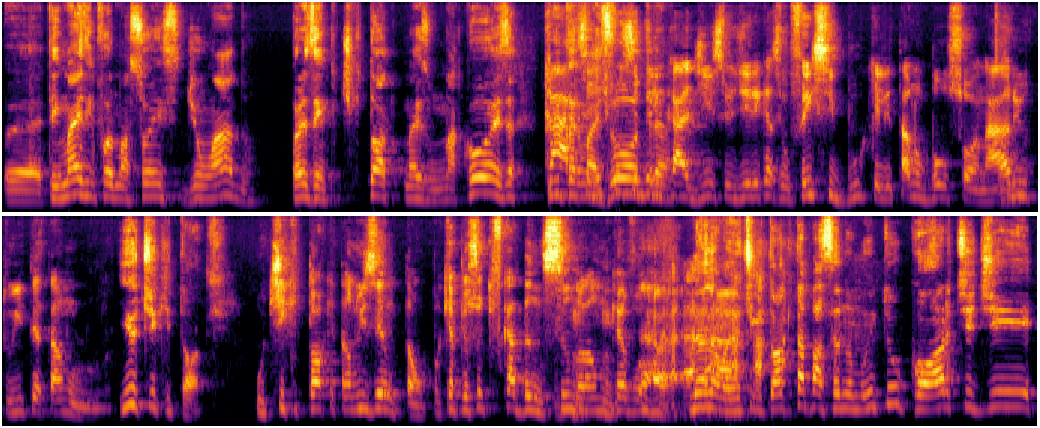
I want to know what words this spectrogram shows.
eh, tem mais informações de um lado? Por exemplo, TikTok mais uma coisa, Cara, Twitter se a mais gente fosse outra. brincar disso, eu diria que assim, o Facebook ele tá no Bolsonaro e o Twitter tá no Lula. E o TikTok? O TikTok tá no isentão, porque a pessoa que fica dançando ela não quer votar. Não, não, mas o TikTok tá passando muito corte de.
